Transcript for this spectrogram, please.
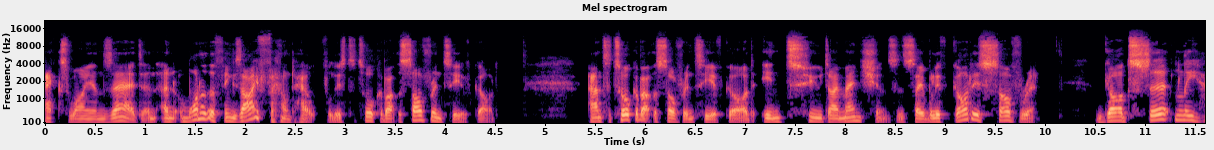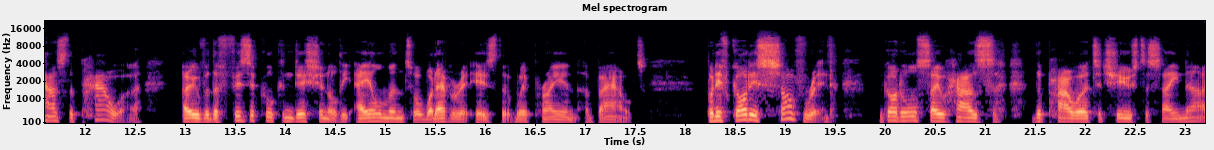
X, Y, and Z. And, and one of the things I found helpful is to talk about the sovereignty of God and to talk about the sovereignty of God in two dimensions and say, well, if God is sovereign, God certainly has the power over the physical condition or the ailment or whatever it is that we're praying about. But if God is sovereign, God also has the power to choose to say no.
